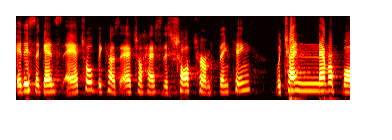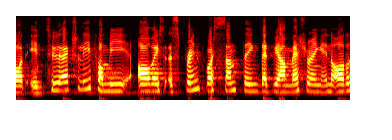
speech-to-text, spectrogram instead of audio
it is against Agile because Agile has this short-term thinking which I never bought into actually. For me, always a sprint was something that we are measuring in order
